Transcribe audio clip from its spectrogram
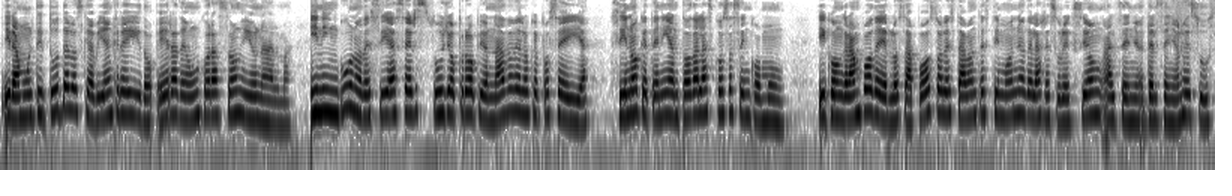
Y la multitud de los que habían creído era de un corazón y un alma y ninguno decía ser suyo propio nada de lo que poseía, sino que tenían todas las cosas en común, y con gran poder los apóstoles daban testimonio de la resurrección al Señor, del Señor Jesús,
